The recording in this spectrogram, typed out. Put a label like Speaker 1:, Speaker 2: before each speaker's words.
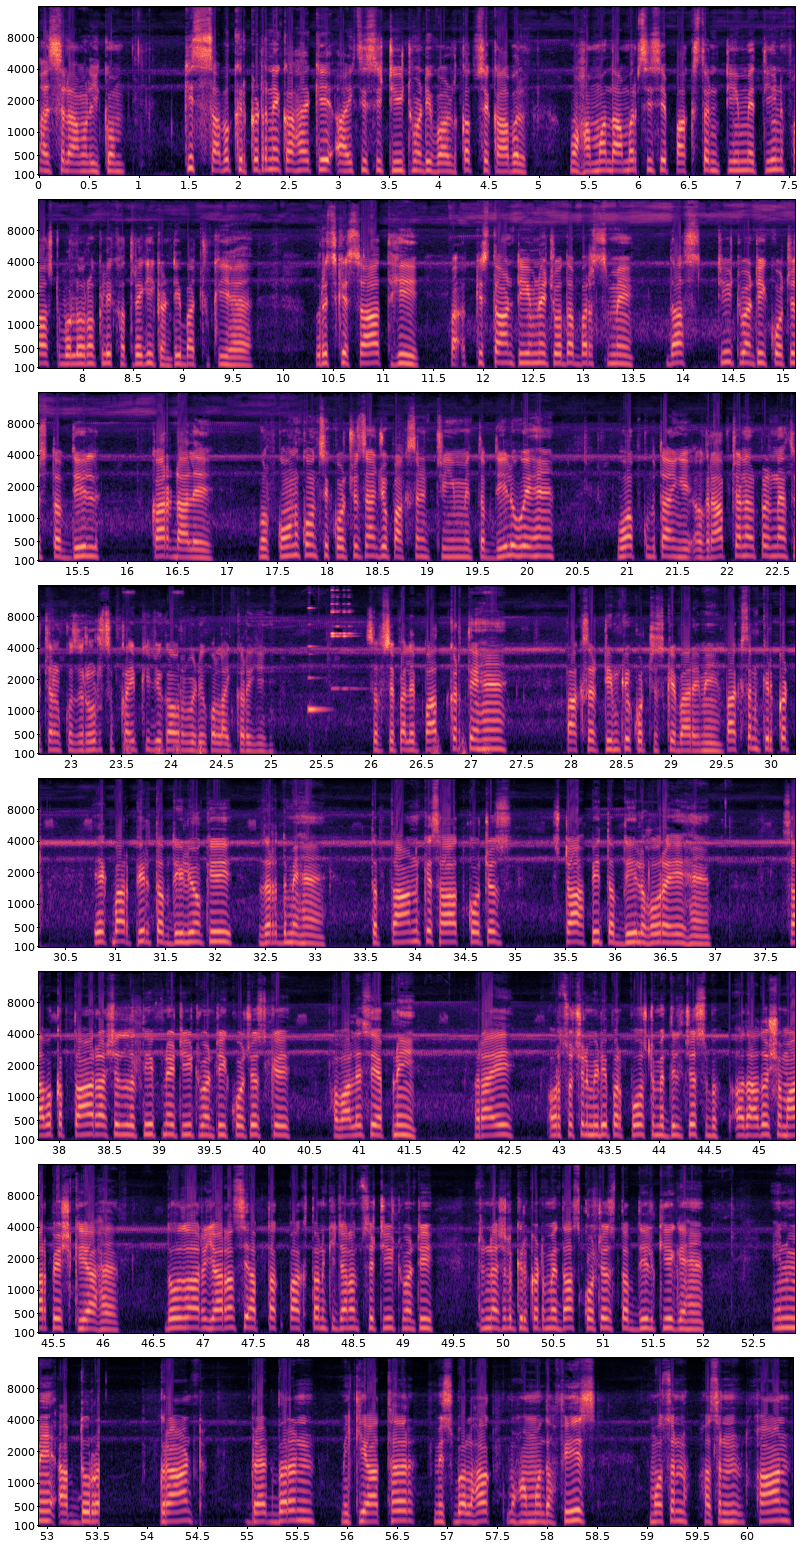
Speaker 1: السلام علیکم۔ کس سابق کرکٹر نے کہا ہے کہ I C C T twenty world cup سے قابل؟ محمد عامر سی سے پاکستان ٹیم میں تین فاسٹ بولروں کے لیے خطرے کی گھنٹی بچ چکی ہے۔ اور اس کے ساتھ ہی پاکستان ٹیم نے چودہ برس میں دس ٹی ٹوینٹی کوچز تبدیل کر ڈالے۔ اور کون کون سے کوچز ہیں جو پاکستان ٹیم میں تبدیل ہوئے ہیں؟ وہ آپ کو بتائیں گے۔ اگر آپ چینل پر نئے تو چینل کو ضرور سبسکرائب کیجیے گا اور ویڈیو کو لائک کریے۔ سب سے پہلے بات کرتے ہیں پاکستان ٹیم کے کوچز کے بارے میں۔ پاکستان کرکٹ ایک بار پھر تبدیلیوں کی زرد میں ہیں کپتان کے ساتھ کوچز سٹاف بھی تبدیل ہو رہے ہیں۔ سابق کپتان راشد لطیف نے ٹی ٹوینٹی کوچز کے حوالے سے اپنی رائے اور سوشل میڈیا پر پوسٹ میں دلچسپ اعداد و شمار پیش کیا ہے۔ دو ہزار گیارہ سے اب تک پاکستان کی جانب سے ٹی ٹوینٹی انٹرنیشنل کرکٹ میں دس کوچز تبدیل کیے گئے ہیں۔ ان میں Abdur Grant Bradburn Mickey Arthur Misbah ul Haq Muhammad Hafeez, محسن حسن خان،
